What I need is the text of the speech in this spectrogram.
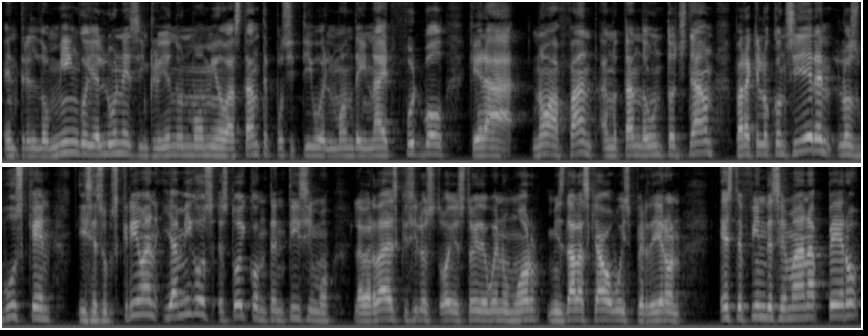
entre el domingo y el lunes, incluyendo un momio bastante positivo el Monday Night Football, que era Noah Fant anotando un touchdown. Para que lo consideren, los busquen y se suscriban. Y amigos, estoy contentísimo. La verdad es que sí lo estoy, estoy de buen humor. Mis Dallas Cowboys perdieron este fin de semana, pero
